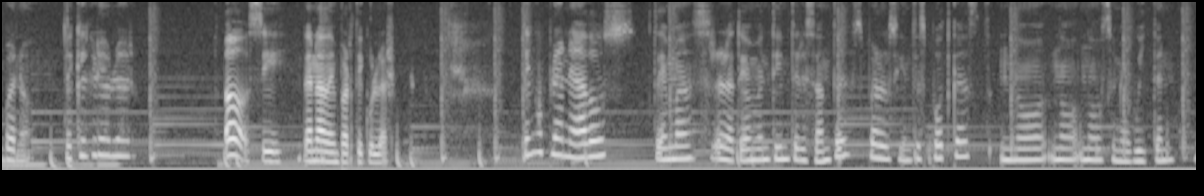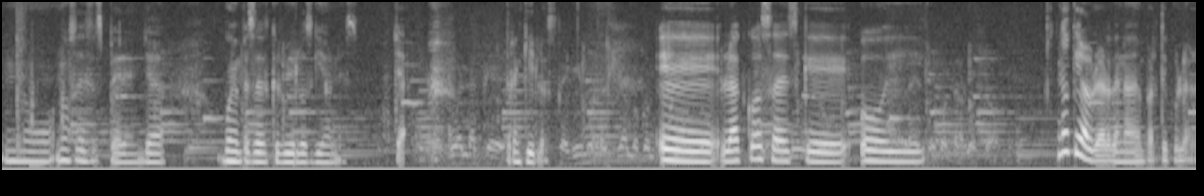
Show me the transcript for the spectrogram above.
bueno, ¿de qué quería hablar? Oh, sí, de nada en particular. Tengo planeados temas relativamente interesantes para los siguientes podcasts. No, no, no se me agüiten, no, no se desesperen. Ya voy a empezar a escribir los guiones. Ya, tranquilos. Eh, la cosa es que hoy no quiero hablar de nada en particular.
